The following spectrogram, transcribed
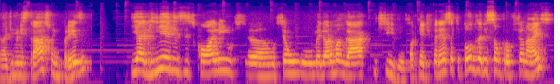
administrar a sua empresa e ali eles escolhem uh, o seu o melhor mangá possível. Só que a diferença é que todos eles são profissionais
